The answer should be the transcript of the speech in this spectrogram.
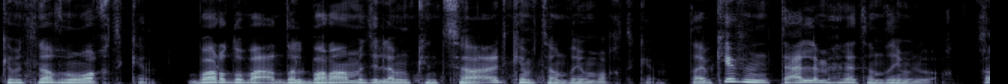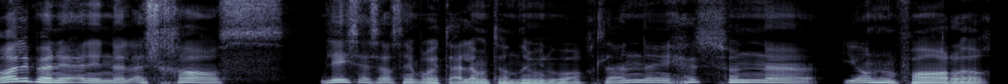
كم تنظموا وقتكم. برضو بعض البرامج اللي ممكن تساعدكم في تنظيم وقتكم. طيب كيف نتعلم إحنا تنظيم الوقت؟ غالبا يعني إن الأشخاص ليش أساسا يبغوا يتعلموا تنظيم الوقت؟ لأنه يحسوا إن يومهم فارغ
